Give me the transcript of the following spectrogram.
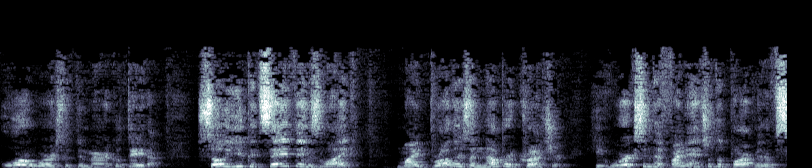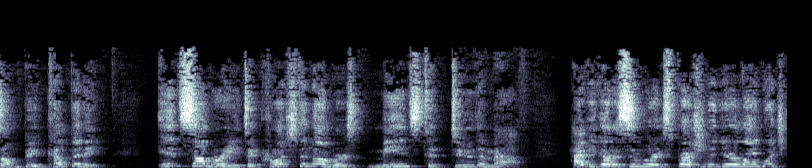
or works with numerical data. So you could say things like, my brother's a number cruncher. He works in the financial department of some big company. In summary, to crunch the numbers means to do the math. Have you got a similar expression in your language?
